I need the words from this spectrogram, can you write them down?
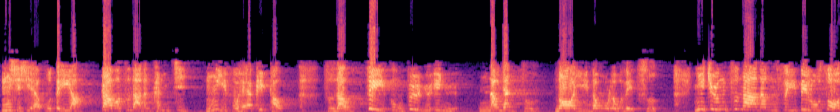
你谢谢我对呀，家我子哪能肯记？我一副还开口，只要最过半月一女，老娘子哪一头路在此？你君子哪能随得路少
